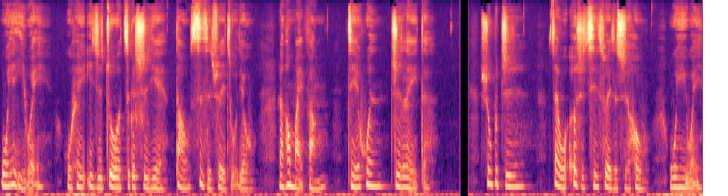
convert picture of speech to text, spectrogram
我也以为。我会一直做这个事业到四十岁左右，然后买房、结婚之类的。殊不知，在我二十七岁的时候，我以为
